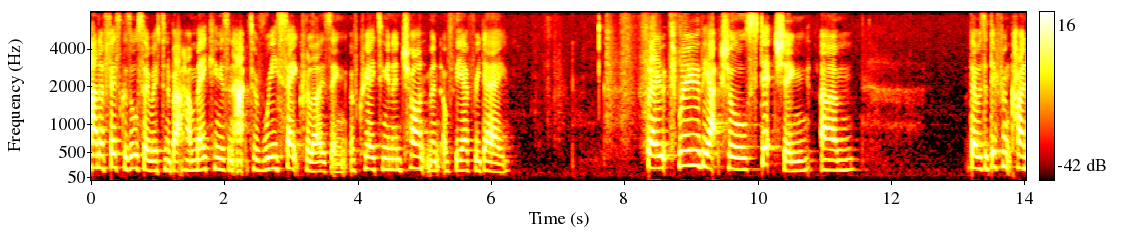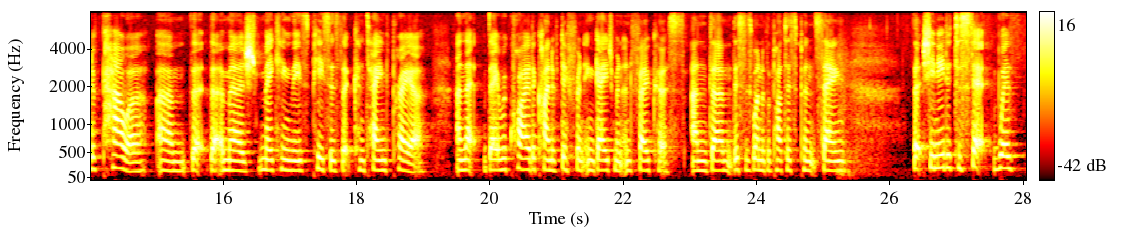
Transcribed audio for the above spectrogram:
Anna Fisk has also written about how making is an act of resacralizing, of creating an enchantment of the everyday. So, through the actual stitching, um, there was a different kind of power um, that, that emerged, making these pieces that contained prayer, and that they required a kind of different engagement and focus. And um, this is one of the participants saying that she needed to sit with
